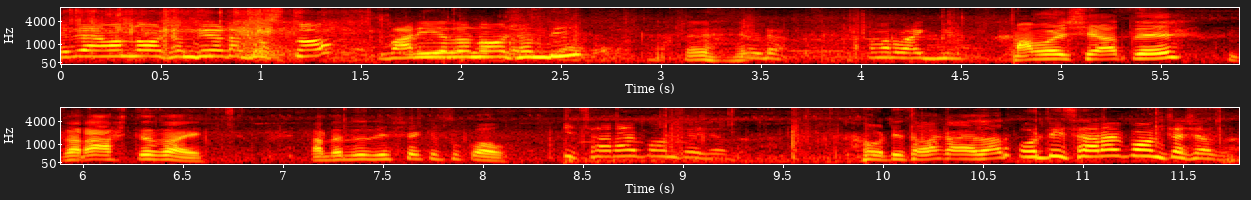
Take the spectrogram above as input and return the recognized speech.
এই যে আমার নবসন্ধি এটা দোস্ত বাড়ি এলো নবসন্ধি এটা আমার বাইক নিয়ে। মালয়েশিয়াতে যারা আসতে চায় তাদের উদ্দেশ্যে কিছু কও। ছাড়াই পঞ্চাশ হাজার। ওটি ছাড়া কয় হাজার? ওটি ছাড়াই পঞ্চাশ হাজার।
